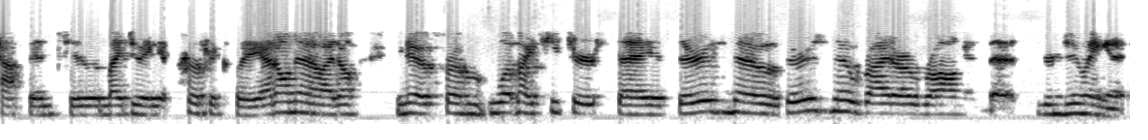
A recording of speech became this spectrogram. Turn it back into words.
tap into? Am i doing it perfectly? I don't know. I don't you know from what my teachers say is there is no there is no right or wrong in this. You're doing it.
